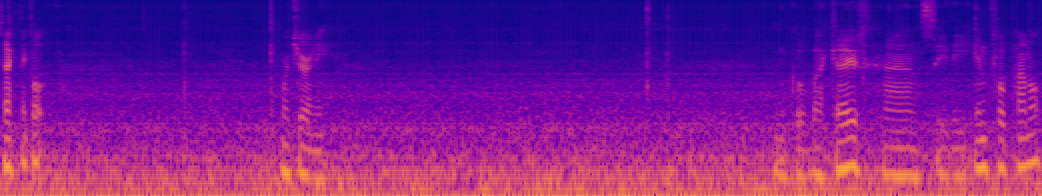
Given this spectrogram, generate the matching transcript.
technical, or journey. And go back out and see the info panel.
